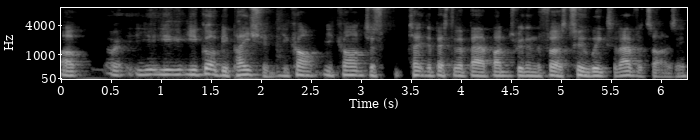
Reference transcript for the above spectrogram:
Uh, you you you've got to be patient. You can't you can't just take the best of a bad bunch within the first two weeks of advertising.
